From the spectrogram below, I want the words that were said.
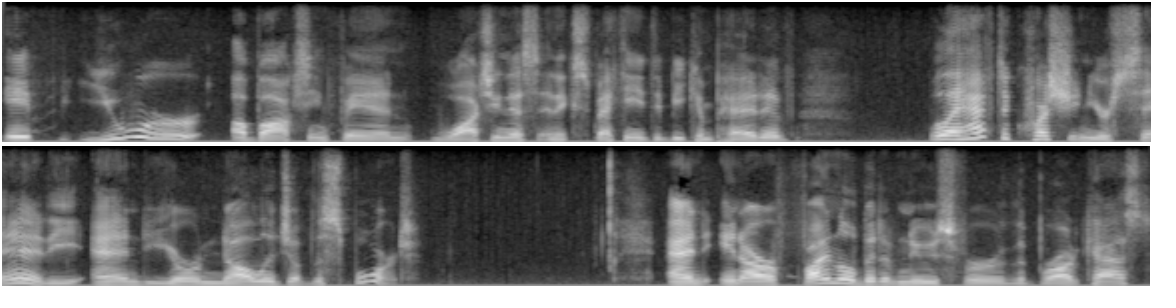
If you were a boxing fan watching this and expecting it to be competitive, well, I have to question your sanity and your knowledge of the sport. And in our final bit of news for the broadcast,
